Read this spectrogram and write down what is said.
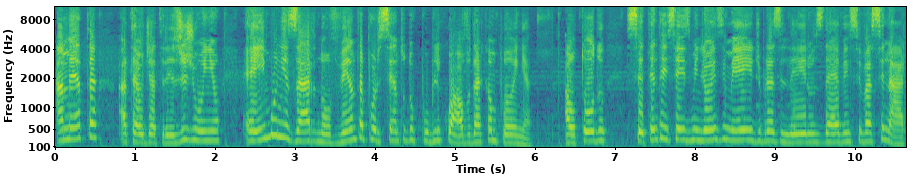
A meta, até o dia 3 de junho, é imunizar 90% do público-alvo da campanha. Ao todo, 76 milhões e meio de brasileiros devem se vacinar.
